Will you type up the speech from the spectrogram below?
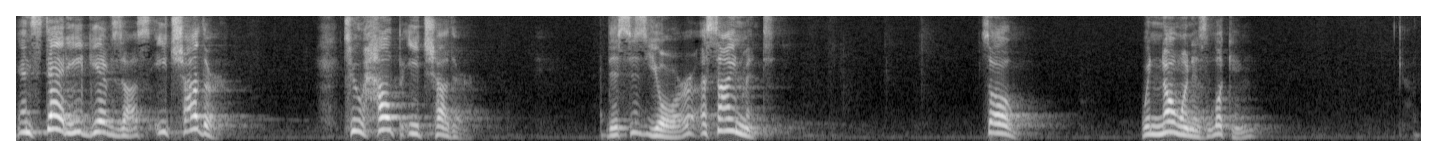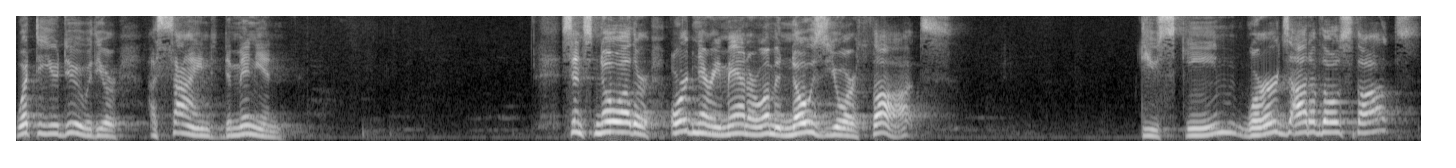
Instead, he gives us each other to help each other this is your assignment. So, when no one is looking, what do you do with your assigned dominion? Since no other ordinary man or woman knows your thoughts, do you scheme words out of those thoughts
